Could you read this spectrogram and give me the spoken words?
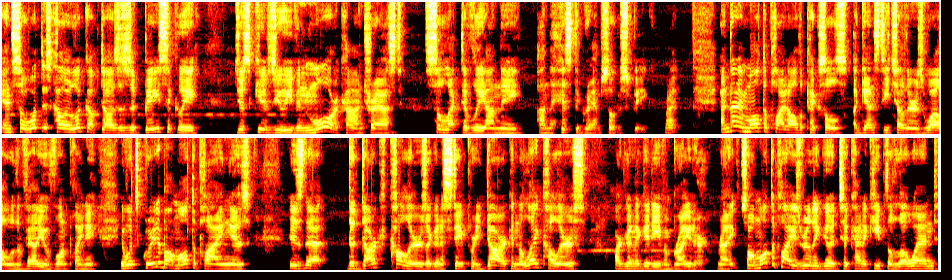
And so what this color lookup does is it basically just gives you even more contrast selectively on the on the histogram, so to speak, right? And then I multiplied all the pixels against each other as well with a value of 1.8. And what's great about multiplying is is that the dark colors are going to stay pretty dark and the light colors are going to get even brighter, right? So multiply is really good to kind of keep the low end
